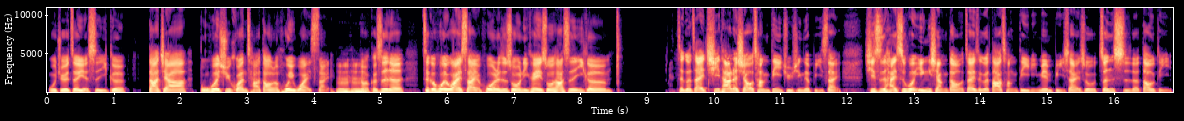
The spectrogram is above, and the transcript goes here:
我觉得这也是一个大家不会去观察到的会外赛。嗯哼、呃。可是呢，这个会外赛，或者是说，你可以说它是一个。这个在其他的小场地举行的比赛，其实还是会影响到在这个大场地里面比赛的时候，真实的到底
